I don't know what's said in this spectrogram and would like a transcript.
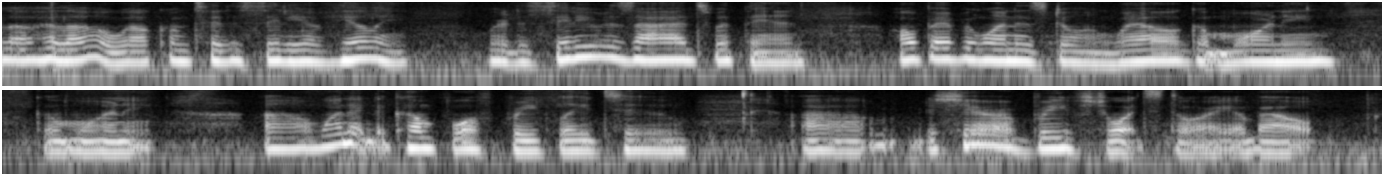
Hello, hello. Welcome to the City of Healing, where the city resides within. Hope everyone is doing well. Good morning. Good morning. I uh, wanted to come forth briefly to um, share a brief short story about a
